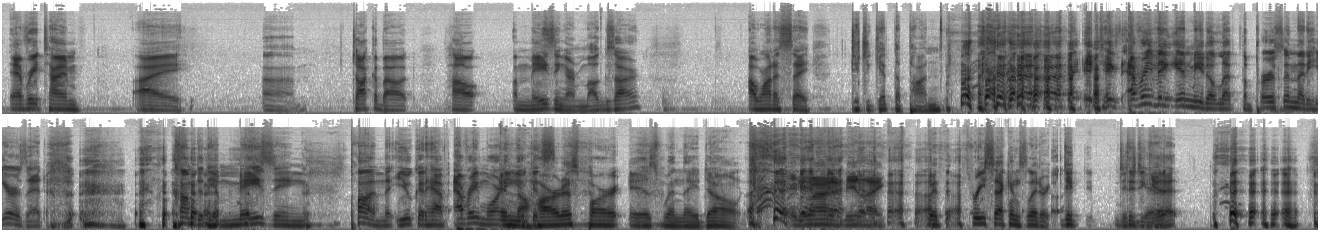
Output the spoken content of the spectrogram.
every time I um, talk about how amazing our mugs are, I want to say, did you get the pun? it takes everything in me to let the person that hears it come to the amazing pun that you could have every morning. And you the could- hardest part is when they don't. and you want to be like, with three seconds later, did, did, Did you get it?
